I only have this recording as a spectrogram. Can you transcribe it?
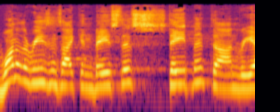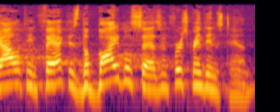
One of the reasons I can base this statement on reality and fact is the Bible says in 1 Corinthians 10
